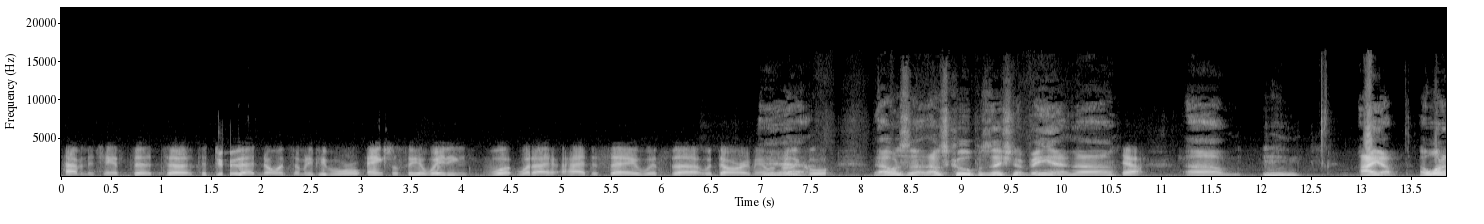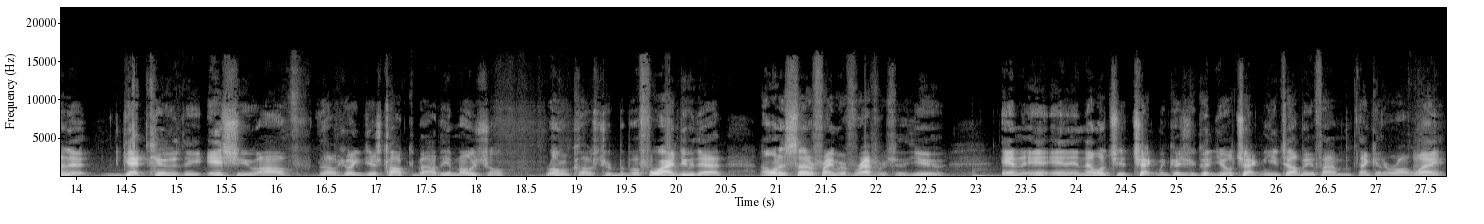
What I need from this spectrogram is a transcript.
Having the chance to, to, to do that, knowing so many people were anxiously awaiting what what I had to say with uh, with Dari, man, was really cool. That was a, that was a cool position to be in. Uh, Yeah. Um, I uh, I wanted to get to the issue of the, what you just talked about, the emotional roller coaster. But before I do that, I want to set a frame of reference with you, and and, and I want you to check me because you could you'll check me. You tell me if I'm thinking the wrong way.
